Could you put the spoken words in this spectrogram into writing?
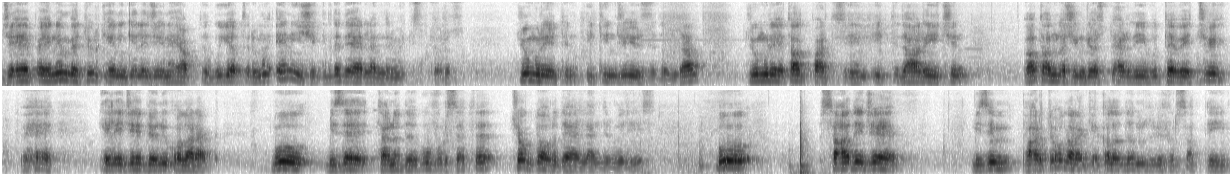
CHP'nin ve Türkiye'nin geleceğine yaptığı bu yatırımı en iyi şekilde değerlendirmek istiyoruz. Cumhuriyet'in ikinci yüzyılında Cumhuriyet Halk Partisi'nin iktidarı için vatandaşın gösterdiği bu teveccüh ve geleceğe dönük olarak bu bize tanıdığı bu fırsatı çok doğru değerlendirmeliyiz. Bu sadece bizim parti olarak yakaladığımız bir fırsat değil.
